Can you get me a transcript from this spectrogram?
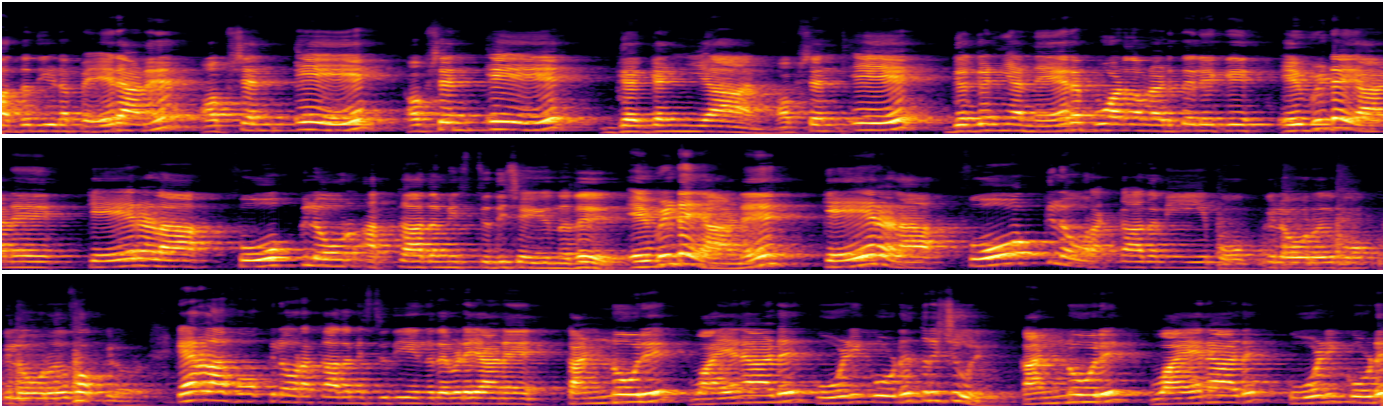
പദ്ധതിയുടെ പേരാണ് option A option A Gaganyaan. Option A Gaganyaan. നേരെ പോവാണ് നമ്മൾ അടുത്തതിലേക്ക്. എവിടെയാണ് കേരള ഫോക്ലോർ അക്കാദമി സ്ഥിതി ചെയ്യുന്നത്? എവിടെയാണ് Kerala folklore academy? Folklore folklore folklore. Kerala folklore academy സ്ഥിതി ചെയ്യുന്നത് എവിടെയാണ്? Kannur Wayanad Kozhikode Thrissur. Kannur Wayanad Kozhikode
